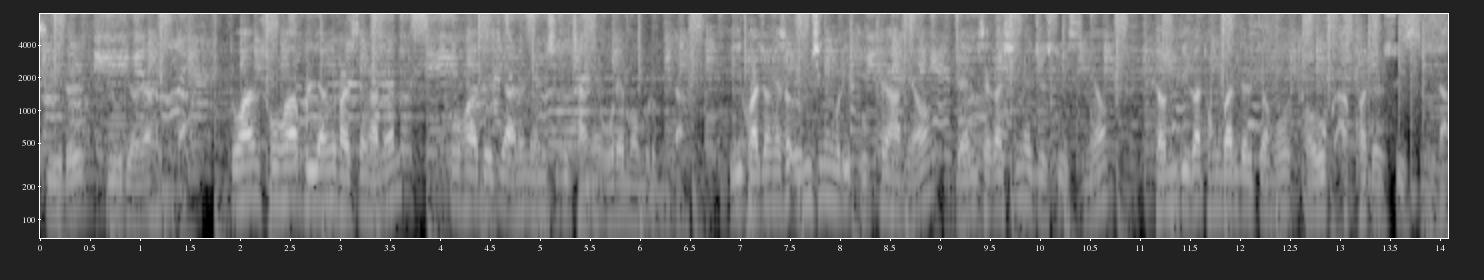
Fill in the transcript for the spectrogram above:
주의를 기울여야 합니다. 또한 소화 불량이 발생하면 소화되지 않은 음식이 장에 오래 머무릅니다. 이 과정에서 음식물이 부패하며 냄새가 심해질 수 있으며 변비가 동반될 경우 더욱 악화될 수 있습니다.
